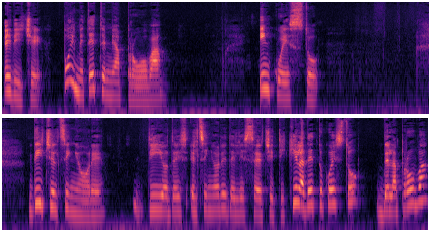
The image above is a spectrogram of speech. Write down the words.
e dice, poi mettetemi a prova in questo. Dice il Signore, Dio, de, il Signore degli eserciti. Chi l'ha detto questo? Della prova?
